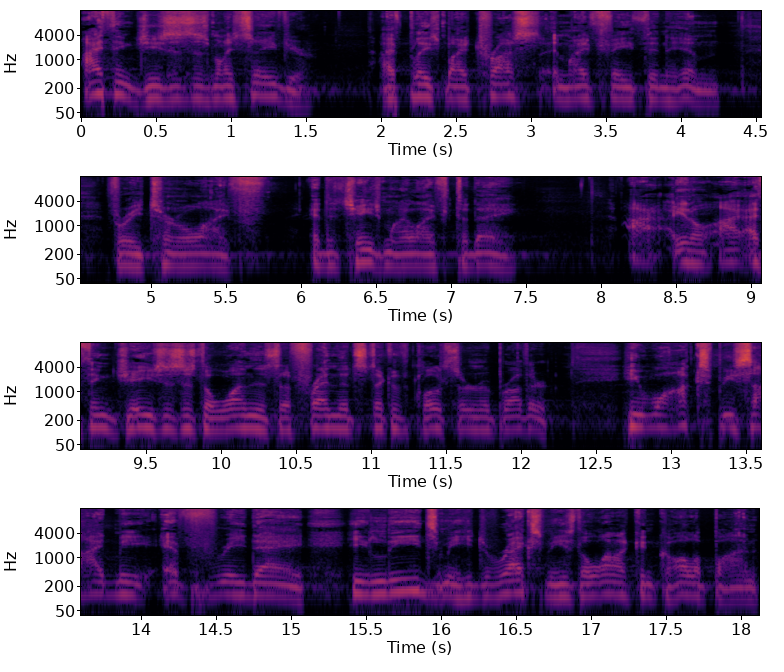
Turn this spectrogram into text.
I think Jesus is my Savior. I've placed my trust and my faith in Him for eternal life and to change my life today. I, you know, I, I think Jesus is the one that's a friend that sticketh closer than a brother. He walks beside me every day. He leads me. He directs me. He's the one I can call upon.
